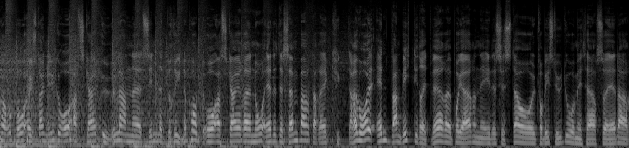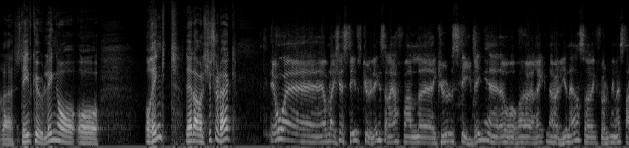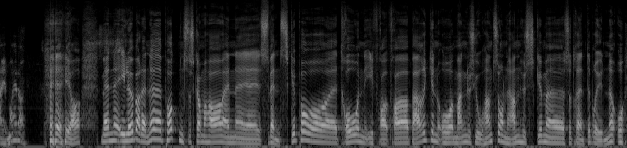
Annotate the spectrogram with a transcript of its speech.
hører på Øystein Nygaard og Asgeir Ueland eh, sin Brynepod. Og Asgeir, eh, nå er det desember. Der har vært en vanvittig drittvær på Jæren i det siste. Og ut forbi studioet mitt her så er det eh, stiv kuling og, og, og ringt. Det er det vel ikke hos deg? Jo, eh, om det ikke er stiv kuling, så er det iallfall eh, kul stiving. Eh, det og eh, regnet høljer ned, så jeg føler meg mest hjemme i dag. ja, men i løpet av denne podden så skal vi ha en eh, svenske på eh, tråden ifra, fra Bergen, og Magnus Johansson, han husker vi som trente Bryne. og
